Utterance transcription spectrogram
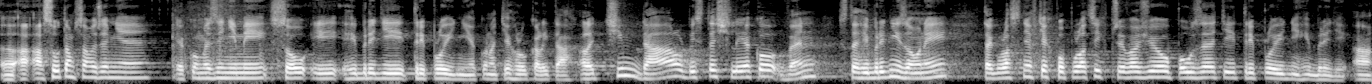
a, a jsou tam samozřejmě, jako mezi nimi jsou i hybridi triploidní, jako na těch lokalitách, ale čím dál byste šli jako ven z té hybridní zóny, tak vlastně v těch populacích převažují pouze ti triploidní hybridi. A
